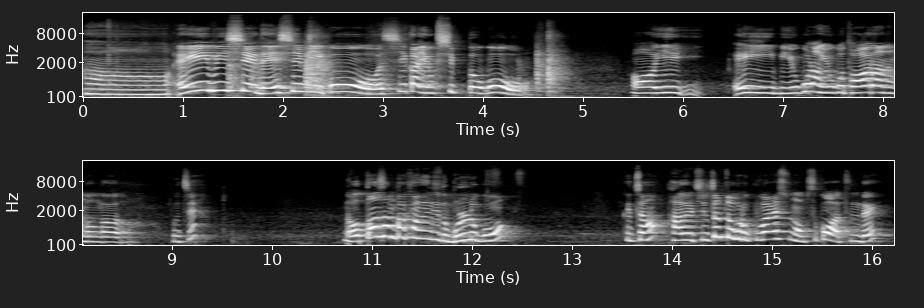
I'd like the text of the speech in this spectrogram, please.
어, A, B, C의 내심이고 C가 60도고 어, 이, 이 A, E, B 요거랑 요거 더하라는 건가? 근데 어떤 삼각형인지도 모르고. 그쵸? 각을 직접적으로 구할 수는 없을 것 같은데.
